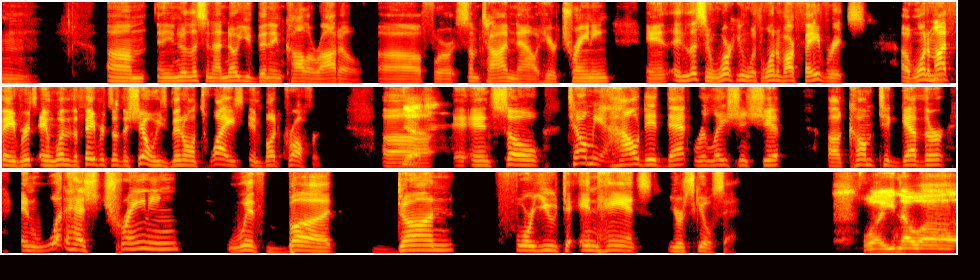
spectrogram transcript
Mm. Um, and you know, listen, I know you've been in Colorado uh, for some time now here training and and listen, working with one of our favorites, uh, one of my favorites, and one of the favorites of the show. He's been on twice in Bud Crawford. Uh, yeah. And so, tell me, how did that relationship uh, come together, and what has training with Bud done for you to enhance your skill set? Well, you know, uh,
